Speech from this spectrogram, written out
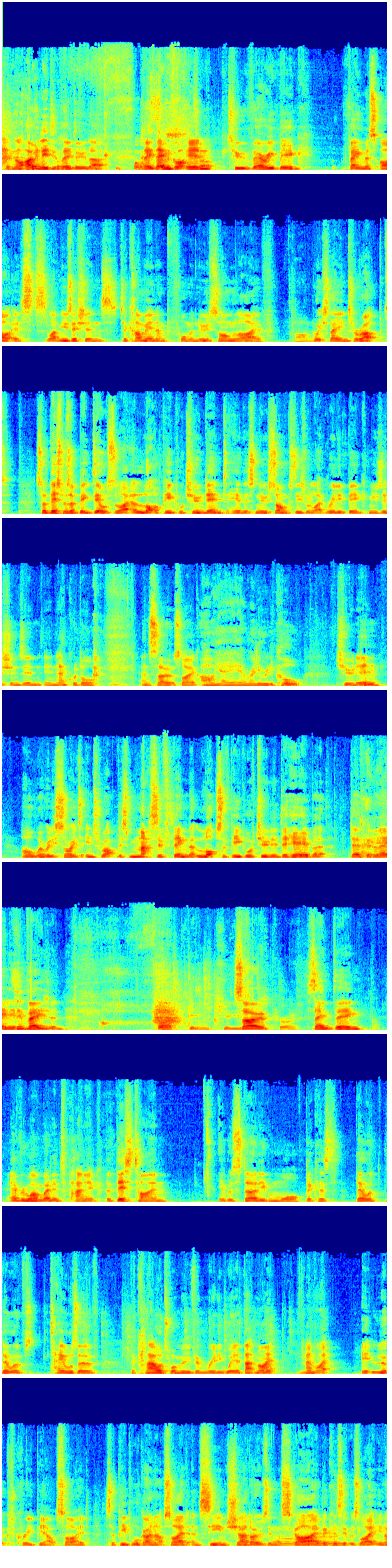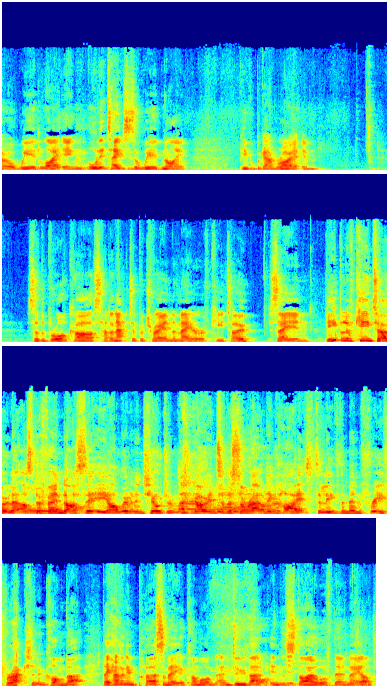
Not only did they do that, they then got in two very big, famous artists, like musicians, to come in and perform a new song live, Oh, no. which they interrupt. So this was a big deal. So like a lot of people tuned in to hear this new song. 'cause these were like really big musicians in in Ecuador, and so it was like, oh yeah, yeah, really, really cool. Tune in. Oh, we're really sorry to interrupt this massive thing that lots of people have tuned in to hear, but there's been an alien invasion. Fucking Jesus So- Christ. Same thing. Everyone went into panic, but this time it was stirred even more because there were there were tales of the clouds were moving really weird that night, mm. and like it looked creepy outside. So people were going outside and seeing shadows in the sky because it was oh. like you know a weird lighting. All it takes is a weird night. People began rioting. So the broadcast had an actor portraying the mayor of Quito, saying, "People of Quito, let us defend our city. Our women and children must go into the surrounding heights to leave the men free for action and combat." They had an impersonator come on and do that in the style of their mayor.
